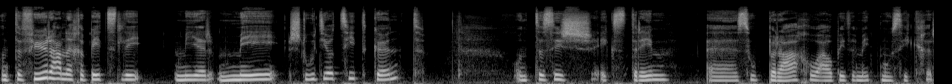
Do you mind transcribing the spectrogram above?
Und dafür habe ich ein bisschen mir mehr Studiozeit gönnt und das ist extrem äh, super angekommen, auch bei den Mitmusikern.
